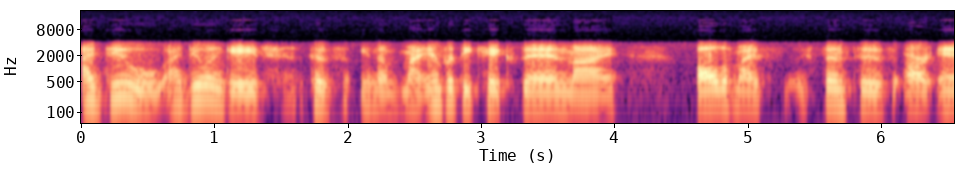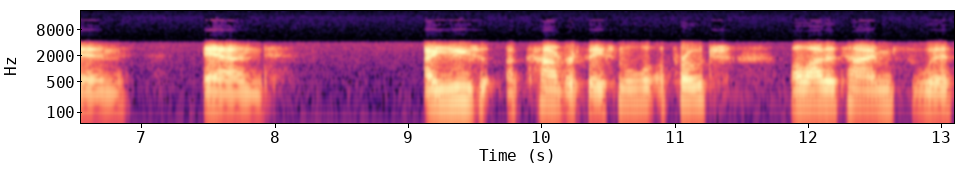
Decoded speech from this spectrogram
I do i do engage because you know my empathy kicks in my all of my senses are in and i use a conversational approach a lot of times with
